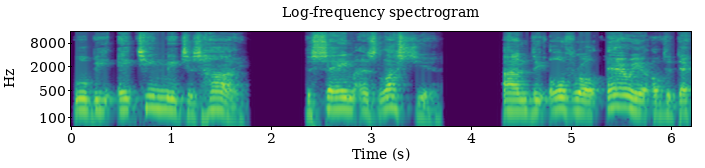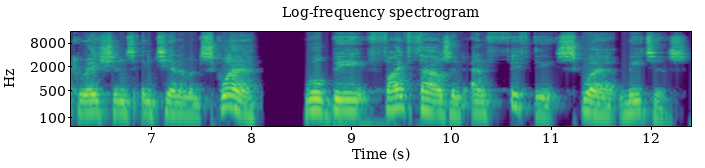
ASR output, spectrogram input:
will be 18 meters high, the same as last year, and the overall area of the decorations in Tiananmen Square will be 5,050 square meters.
